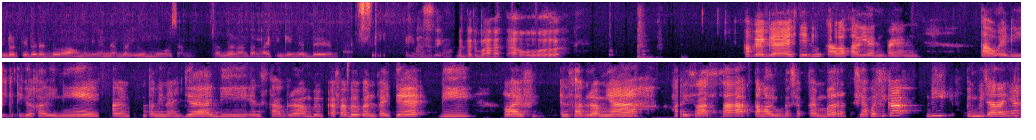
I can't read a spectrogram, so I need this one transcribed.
tidur-tiduran doang mendingan nambah ilmu sambil nonton live IG-nya BEM. Asik. Asik, bener banget Aul. Oke okay, guys, jadi kalau kalian pengen tahu Edi ketiga kali ini, kalian pantengin aja di Instagram FBPNPJ di live Instagramnya hari Selasa tanggal 15 September. Siapa sih kak di pembicaranya?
